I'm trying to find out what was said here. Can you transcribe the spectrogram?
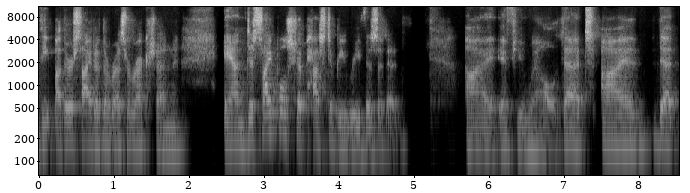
the other side of the resurrection and discipleship has to be revisited uh, if you will that uh, that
